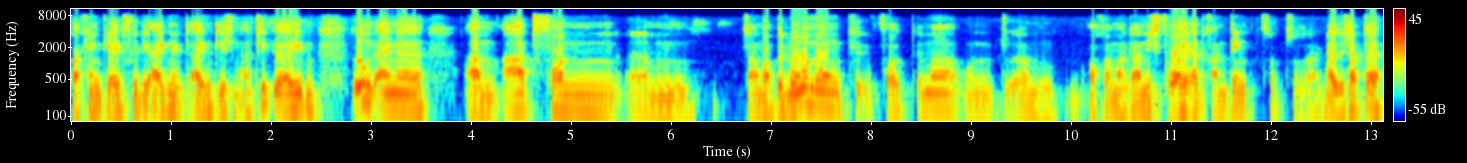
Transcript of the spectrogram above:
gar kein Geld für die eigenen, eigentlichen Artikel erheben. Irgendeine ähm, Art von, ähm, sagen wir, Belohnung folgt immer und ähm, auch wenn man da nicht vorher dran denkt sozusagen. Also ich habe da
